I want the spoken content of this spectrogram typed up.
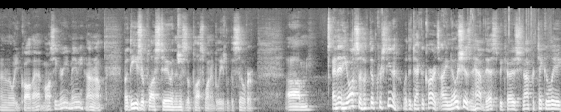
I don't know what you'd call that, mossy green maybe? I don't know. But these are plus two, and then this is a plus one, I believe, with the silver. Um, and then he also hooked up Christina with a deck of cards. I know she doesn't have this because she's not particularly,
